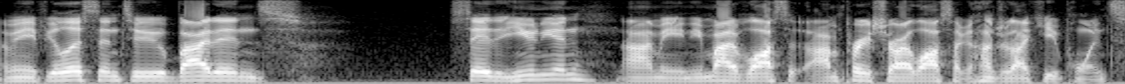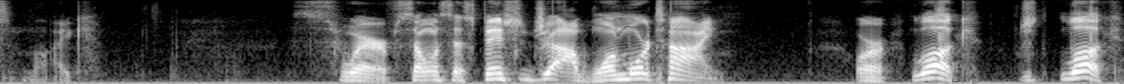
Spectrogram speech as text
I mean, if you listen to Biden's State of the Union, I mean, you might have lost. I'm pretty sure I lost like 100 IQ points. Like, swear, if someone says finish the job one more time, or look, just look,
